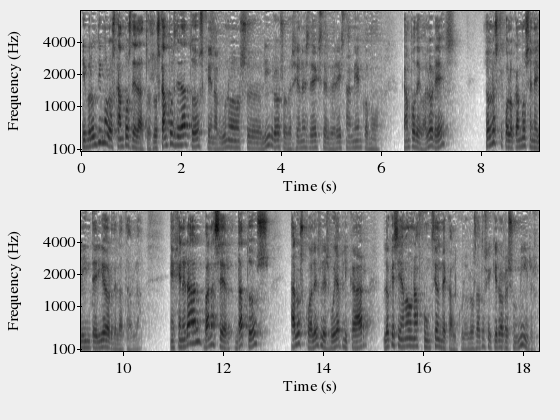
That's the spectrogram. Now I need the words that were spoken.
Y por último, los campos de datos. Los campos de datos, que en algunos libros o versiones de Excel veréis también como campo de valores, son los que colocamos en el interior de la tabla. En general van a ser datos a los cuales les voy a aplicar lo que se llama una función de cálculo, los datos que quiero resumir,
